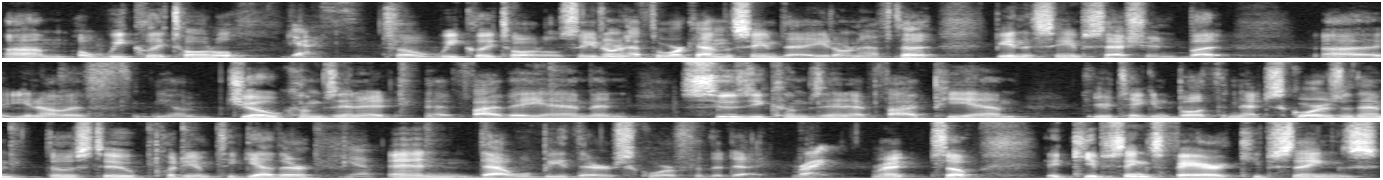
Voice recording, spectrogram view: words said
um, a weekly total. Yes. So weekly total. So you don't have to work out on the same day. You don't have to be in the same session. But uh, you know, if you know Joe comes in at, at 5 a.m. and Susie comes in at 5 p.m., you're taking both the net scores of them, those two, putting them together, Yep. and that will be their score for the day Right. right? So it keeps things fair, keeps things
